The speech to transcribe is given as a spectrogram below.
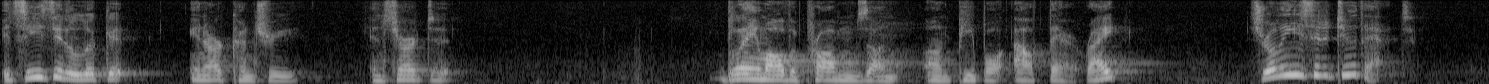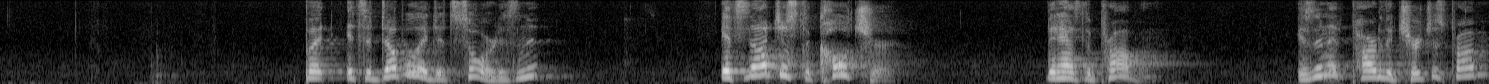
It's easy to look at in our country and start to blame all the problems on, on people out there, right? It's really easy to do that. But it's a double edged sword, isn't it? It's not just the culture that has the problem. Isn't it part of the church's problem?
